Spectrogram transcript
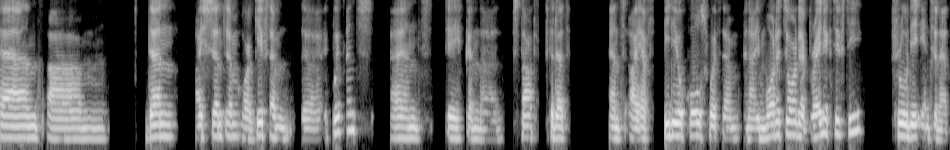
and um, then I send them or give them the equipment, and they can uh, start after that. And I have video calls with them, and I monitor their brain activity through the internet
